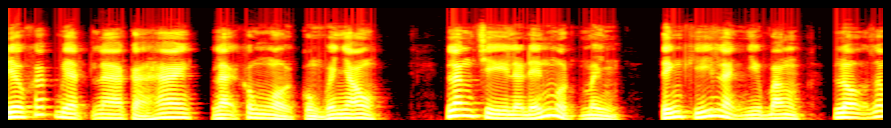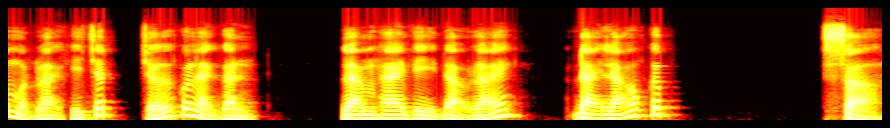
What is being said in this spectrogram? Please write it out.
Điều khác biệt là cả hai lại không ngồi cùng với nhau. Lăng trì là đến một mình, tính khí lạnh như băng, lộ ra một loại khí chất chớ có lại gần. Làm hai vị đạo lãi, đại lão cấp sở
